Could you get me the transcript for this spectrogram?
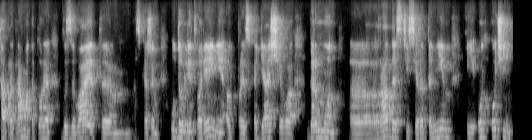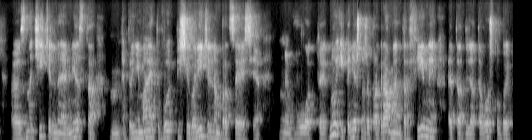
та программа, которая вызывает, эм, скажем, удовлетворение от происходящего, гормон э, радости, серотонин, и он очень э, значительное место принимает в пищеварительном процессе. Вот. Ну и, конечно же, программа эндорфины – это для того, чтобы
